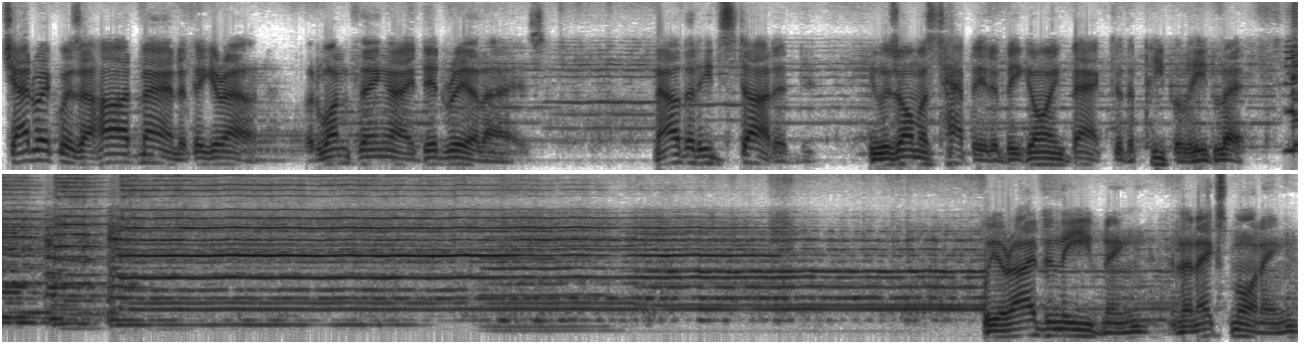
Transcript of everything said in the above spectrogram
Chadwick was a hard man to figure out, but one thing I did realize. Now that he'd started, he was almost happy to be going back to the people he'd left. We arrived in the evening, and the next morning,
